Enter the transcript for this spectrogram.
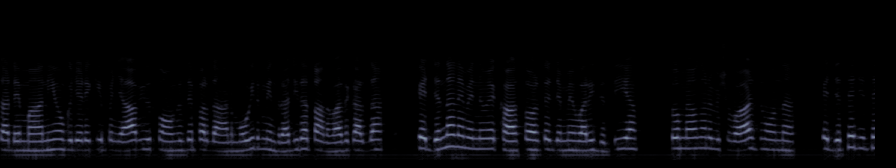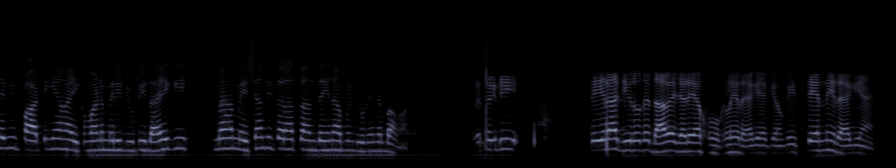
ਸਾਡੇ ਮਾਨਯੋਗ ਜਿਹੜੇ ਕਿ ਪੰਜਾਬ ਯੂਥ ਕਾਂਗਰਸ ਦੇ ਪ੍ਰਧਾਨ ਮੋਹਿਤ ਮਹਿੰਦਰਾ ਜੀ ਦਾ ਧੰਨਵਾਦ ਕਰਦਾ ਕਿ ਜਿਨ੍ਹਾਂ ਨੇ ਮੈਨੂੰ ਇਹ ਖਾਸ ਤੌਰ ਤੇ ਜ਼ਿੰਮੇਵਾਰੀ ਦਿੱਤੀ ਆ ਸੋ ਮੈਂ ਉਹਨਾਂ ਨੂੰ ਵਿਸ਼ਵਾਸ ਦਿਵਾਉਂਦਾ ਕਿ ਜਿੱਥੇ ਜਿੱਥੇ ਵੀ ਪਾਰਟੀਆਂ, ਹਾਈ ਕਮਾਂਡ ਮੇਰੀ ਡਿਊਟੀ ਲਾਏਗੀ, ਮੈਂ ਹਮੇਸ਼ਾ ਦੀ ਤਰ੍ਹਾਂ ਤਨਦੇਹੀ ਨਾਲ ਆਪਣੀ ਡਿਊਟੀ ਨਿਭਾਵਾਂਗਾ ਰਿਤਿਕ ਜੀ 13-0 ਦੇ ਦਾਅਵੇ ਜਿਹੜੇ ਆ ਖੋਖਲੇ ਰਹਿ ਗਏ ਕਿਉਂਕਿ ਤਿੰਨ ਹੀ ਰਹਿ ਗਏ ਹੈ।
